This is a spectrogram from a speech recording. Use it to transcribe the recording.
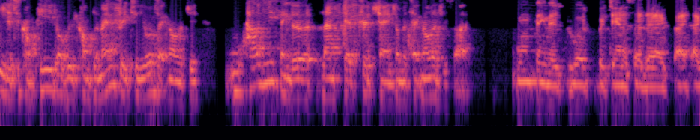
either to compete or be complementary to your technology. How do you think the landscape could change on the technology side? One thing that what, what said that I, I, I,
